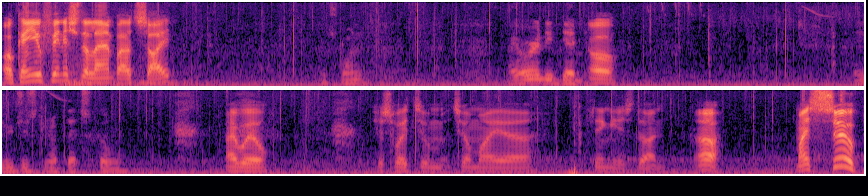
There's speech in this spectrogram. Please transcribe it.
Oh, can you finish the lamp outside? Which one? I already did. Oh, Can you just grab that skull? I will. Just wait till till my uh, thing is done. Ah, my soup.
